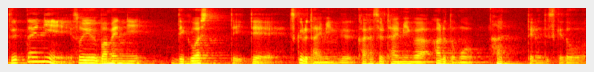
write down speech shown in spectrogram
絶対にそういう場面に出くわしていて作るタイミング開発するタイミングがあると思うはってるんですけど、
